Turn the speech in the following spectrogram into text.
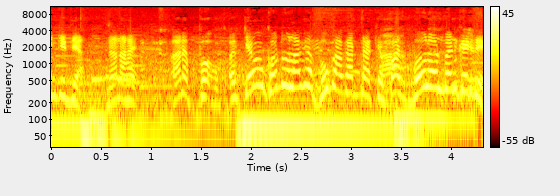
છે ત્યાં ના ના. અને કેવું ખોટું લાગે? ભૂકા કાઢ નાખે પાછ બોલો બંધ કરી દે.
